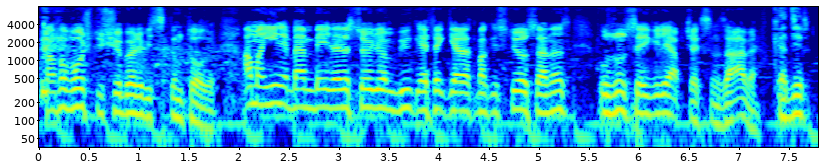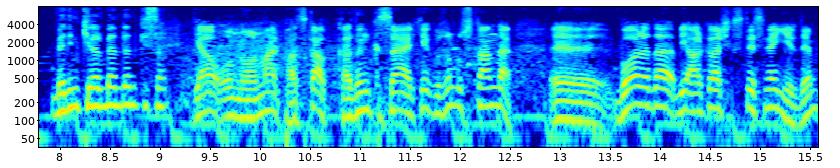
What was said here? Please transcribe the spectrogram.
Kafa boş düşüyor böyle bir sıkıntı oluyor. Ama yine ben beylere söylüyorum büyük efekt yaratmak istiyorsanız uzun sevgili yapacaksınız abi. Kadir benimkiler benden kısa. Ya o normal Pascal. Kadın kısa erkek uzun bu standart. Ee, bu arada bir arkadaşlık sitesine girdim.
